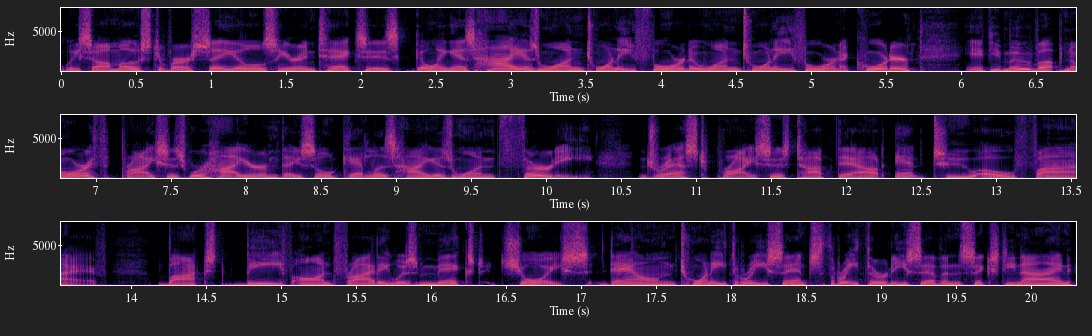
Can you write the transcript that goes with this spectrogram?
We saw most of our sales here in Texas going as high as 124 to 124 and a quarter. If you move up north, prices were higher. They sold cattle as high as 130. Dressed prices topped out at 205. Boxed beef on Friday was mixed choice down 23 cents, 337.69.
